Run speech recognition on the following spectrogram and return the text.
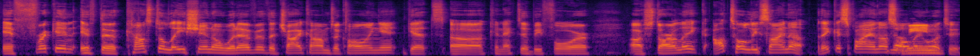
If frickin' if the constellation or whatever the Chicoms are calling it gets uh connected before uh Starlink, I'll totally sign up. They can spy on us No, all I they want to.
